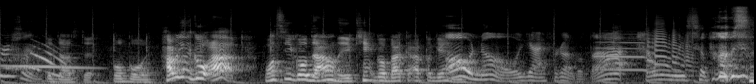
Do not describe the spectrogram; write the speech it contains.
Person. It dodged it. Oh boy. How are we gonna go up? Once you go down, you can't go back up again. Oh no, yeah, I forgot about that. How are we supposed to?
